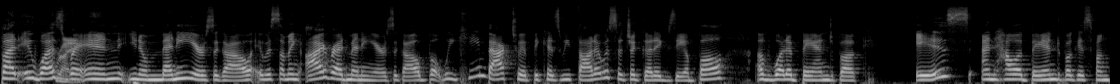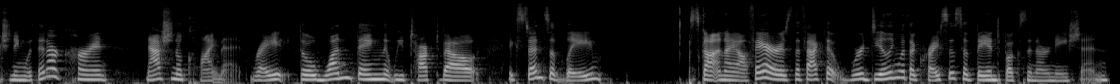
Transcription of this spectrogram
but it was Right. written, you know, many years ago. It was something I read many years ago, but we came back to it because we thought it was such a good example of what a banned book is and how a banned book is functioning within our current national climate, right? The one thing that we've talked about extensively Scott and I off air is the fact that we're dealing with a crisis of banned books in our nation.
